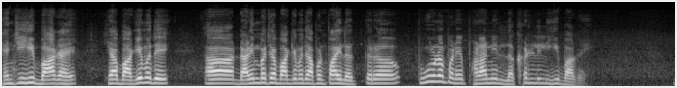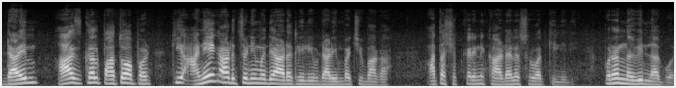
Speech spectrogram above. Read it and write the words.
ह्यांची ही बाग आहे. ह्या बागेमध्ये डाळिंबाच्या बागेमध्ये आपण पाहिलं तर पूर्णपणे फळांनी लखडलेली ही बाग आहे. डाळिंब आजकाल पाहतो आपण की अनेक अडचणीमध्ये अडकलेली डाळिंबाची बागा आता शेतकऱ्यांनी काढायला सुरुवात केलेली. परत नवीन लागवड.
